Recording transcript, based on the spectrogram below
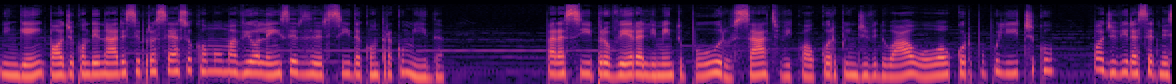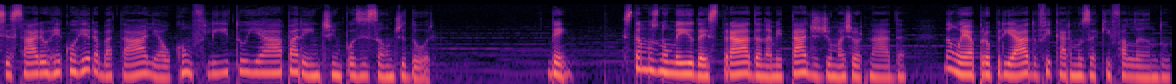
Ninguém pode condenar esse processo como uma violência exercida contra a comida. Para se prover alimento puro, sátvico ao corpo individual ou ao corpo político, pode vir a ser necessário recorrer à batalha, ao conflito e à aparente imposição de dor. Bem, estamos no meio da estrada, na metade de uma jornada. Não é apropriado ficarmos aqui falando.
